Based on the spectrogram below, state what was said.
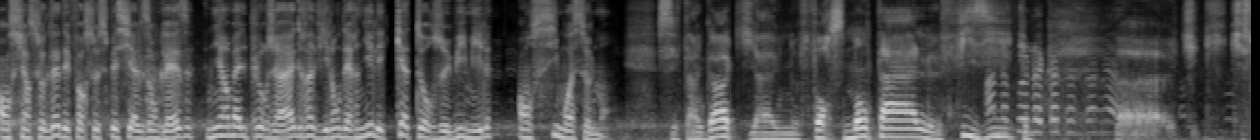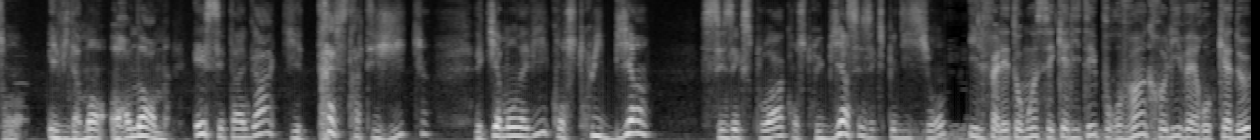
Ancien soldat des forces spéciales anglaises, Nirmal Purja a gravi l'an dernier les 14 8000 en six mois seulement. C'est un gars qui a une force mentale, physique, euh, qui, qui sont évidemment hors normes. Et c'est un gars qui est très stratégique et qui, à mon avis, construit bien ses exploits, construit bien ses expéditions. Il fallait au moins ses qualités pour vaincre l'hiver au K2,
